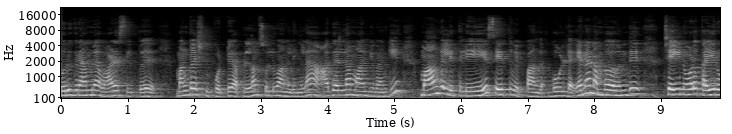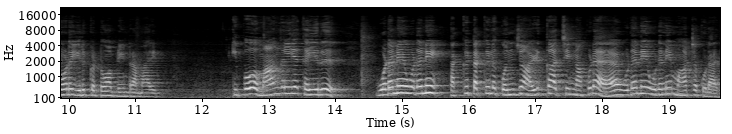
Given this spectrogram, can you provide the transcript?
ஒரு கிராமில் வாழை சீப்பு மங்களலட்சுமி பொட்டு அப்படிலாம் சொல்லுவாங்க இல்லைங்களா? அதெல்லாம் வாங்கி வாங்கி மாங்கல்யத்திலேயே சேர்த்து வைப்பாங்க கோல்டை ஏன்னா நம்ம வந்து செயினோட கயிறோட இருக்கட்டும் அப்படின்ற மாதிரி. இப்போது மாங்கல்ய கயிறு உடனே உடனே டக்கு டக்குன்னு கொஞ்சம் அழுக்காச்சுன்னா கூட உடனே உடனே மாற்றக்கூடாது.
